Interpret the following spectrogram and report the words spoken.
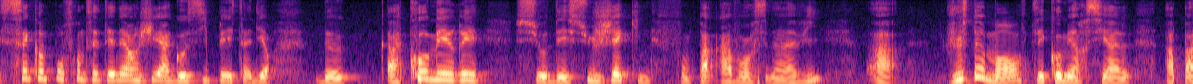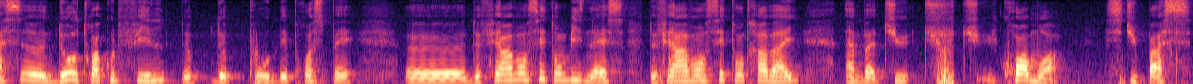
50% de cette énergie à gossiper, c'est-à-dire à commérer sur des sujets qui ne font pas avancer dans la vie, à justement, tes commercial, à passer deux ou trois coups de fil de, pour des prospects, euh, de faire avancer ton business, de faire avancer ton travail, ah bah tu, tu, crois-moi, si tu passes,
